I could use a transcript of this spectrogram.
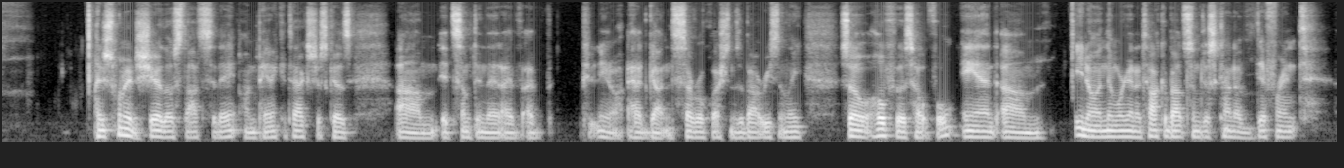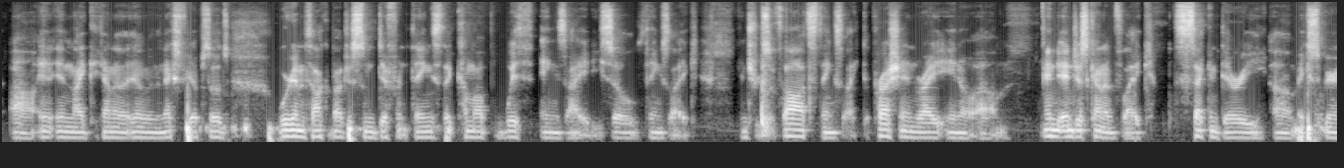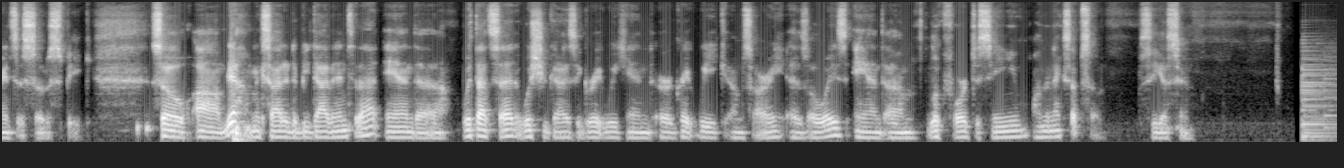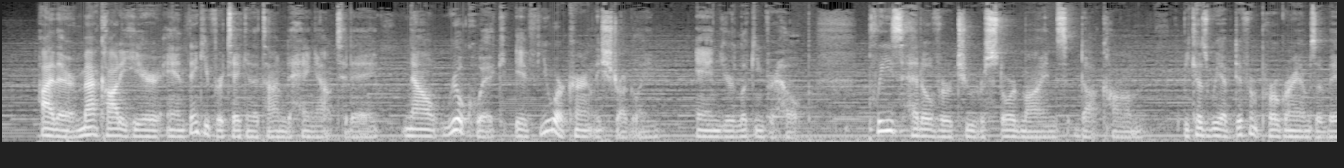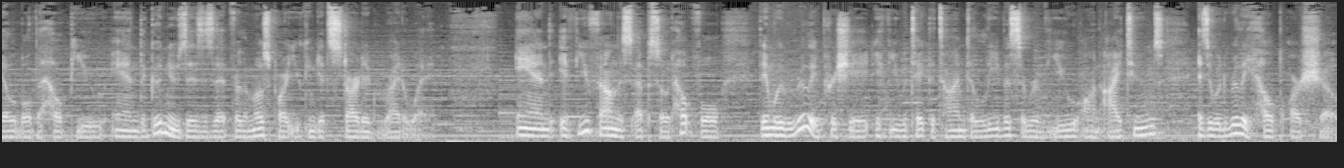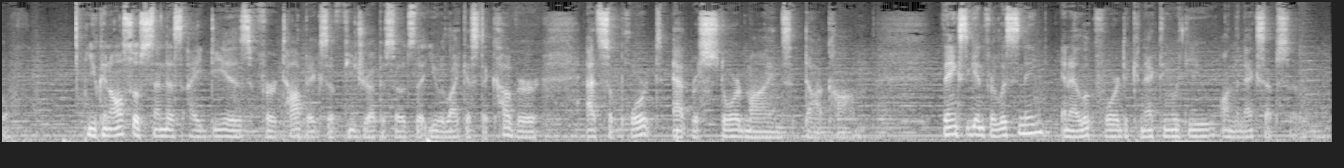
I just wanted to share those thoughts today on panic attacks, just because um, it's something that I've, I've you know had gotten several questions about recently so hopefully it's helpful and um you know and then we're going to talk about some just kind of different uh, in, in like kind of in the next few episodes, we're going to talk about just some different things that come up with anxiety. So things like intrusive thoughts, things like depression, right? You know, um, and and just kind of like secondary um, experiences, so to speak. So, um, yeah, I'm excited to be diving into that. And uh, with that said, I wish you guys a great weekend or a great week. I'm sorry, as always, and um, look forward to seeing you on the next episode. See you guys soon. Hi there, Matt Codde here, and thank you for taking the time to hang out today. Now, real quick, if you are currently struggling and you're looking for help, please head over to restoredminds.com because we have different programs available to help you. And the good news is, is that for the most part, you can get started right away. And if you found this episode helpful, then we would really appreciate if you would take the time to leave us a review on iTunes, as it would really help our show. You can also send us ideas for topics of future episodes that you would like us to cover at support at restoredminds.com. Thanks again for listening, and I look forward to connecting with you on the next episode.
